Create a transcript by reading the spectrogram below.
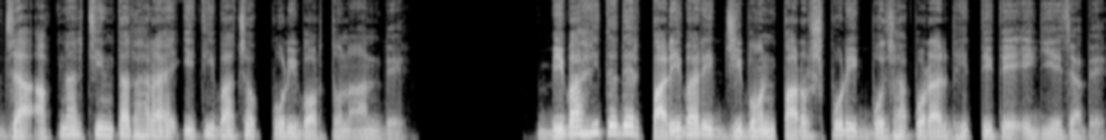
যা আপনার চিন্তাধারায় ইতিবাচক পরিবর্তন আনবে। বিবাহিতদের পারিবারিক জীবন পারস্পরিক বোঝাপড়ার ভিত্তিতে এগিয়ে যাবে।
